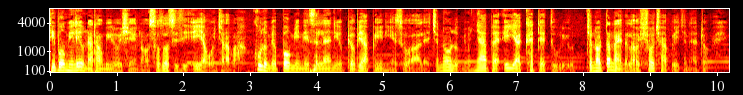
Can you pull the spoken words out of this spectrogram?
ဒီပုံမြင်လေးကိုနားထောင်ပြီးလို့ရှိရင်တော့စောစောစီးစီးအိပ်ရဝင်ကြပါခုလိုမျိုးပုံမြင်နေဇလန်းတွေကိုပြောပြပေးနေရဆိုတာလေကျွန်တော်လိုမျိုးညဘက်အိပ်ရခတ်တဲ့သူတွေကိုကျွန်တော်တတ်နိုင်တဲ့လောက် short ချပေးခြင်းတဲ့အတွက်ပဲ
